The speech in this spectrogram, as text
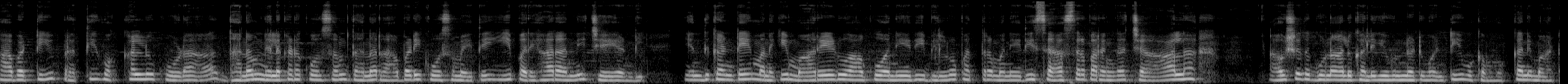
కాబట్టి ప్రతి ఒక్కళ్ళు కూడా ధనం నిలకడ కోసం ధన రాబడి కోసం అయితే ఈ పరిహారాన్ని చేయండి. ఎందుకంటే మనకి మారేడు ఆకు అనేది బిల్వపత్రం అనేది శాస్త్రపరంగా చాలా ఔషధ గుణాలు కలిగి ఉన్నటువంటి ఒక మొక్కని మాట.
